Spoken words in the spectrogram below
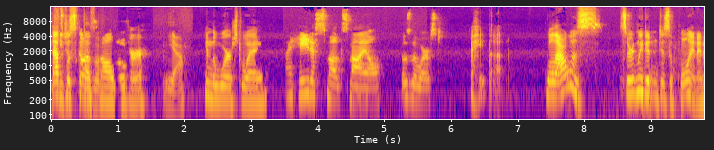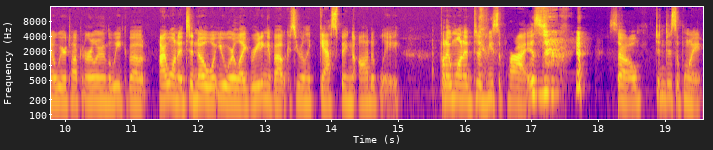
that's he just Wisconsin doesn't- all over Yeah. in the worst way. I hate a smug smile. Those are the worst. I hate that. Well, that was certainly didn't disappoint. I know we were talking earlier in the week about I wanted to know what you were like reading about because you were like gasping audibly, but I wanted to be surprised. so didn't disappoint.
